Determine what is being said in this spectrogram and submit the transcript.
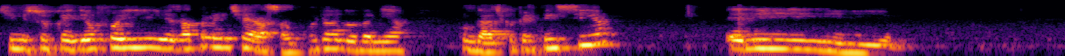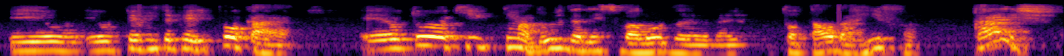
que me surpreendeu foi exatamente essa. O coordenador da minha comunidade que eu pertencia, ele. Eu, eu perguntei para ele, pô, cara, é, eu tô aqui com uma dúvida nesse valor da, da total da rifa. Traz,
